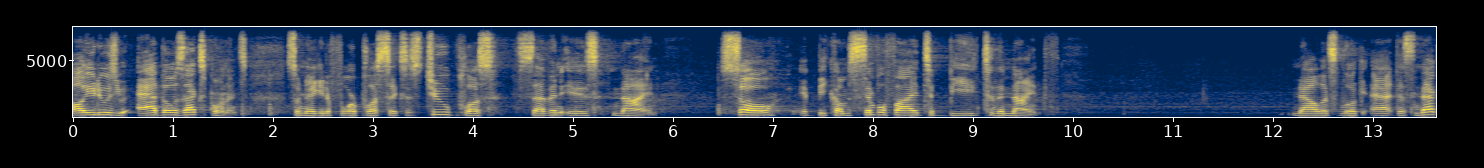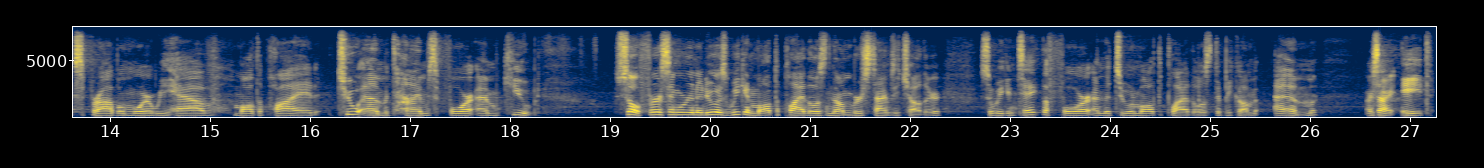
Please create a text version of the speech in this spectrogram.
All you do is you add those exponents. So negative 4 plus 6 is 2 plus 7 is 9. So it becomes simplified to b to the ninth. Now let's look at this next problem where we have multiplied 2m times 4m cubed. So first thing we're going to do is we can multiply those numbers times each other. So we can take the 4 and the 2 and multiply those to become m, or sorry, 8.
